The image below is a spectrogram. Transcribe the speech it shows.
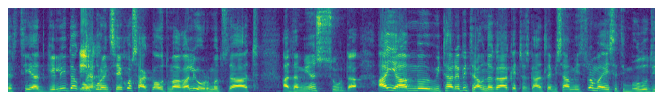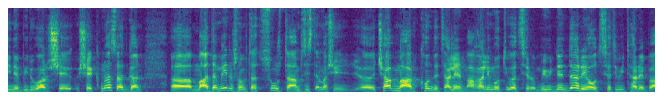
ერთი ადგილი და კონკურენცია იყო საკმაოდ მაღალი 50 ადამიანს სურდა. აი ამ ვითარებით რა უნდა გააკეთოს განათლების სამინისტრომ აი ესეთი მოლოდინები რო არ შექმნას, რადგან ადამიანებს რომელთაც სურთ ამ სისტემაში ჩაბმა არ ქონდეთ ძალიან მაღალი მოტივაცია რომ მივიდნენ და რეალურად ესეთი ვითარება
